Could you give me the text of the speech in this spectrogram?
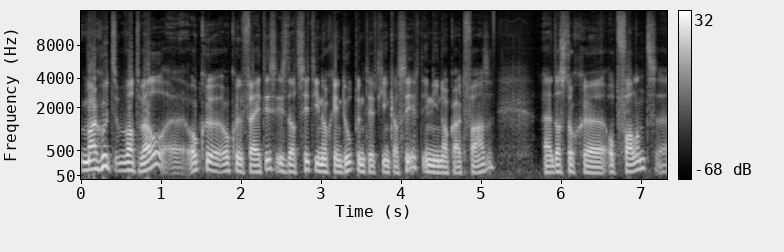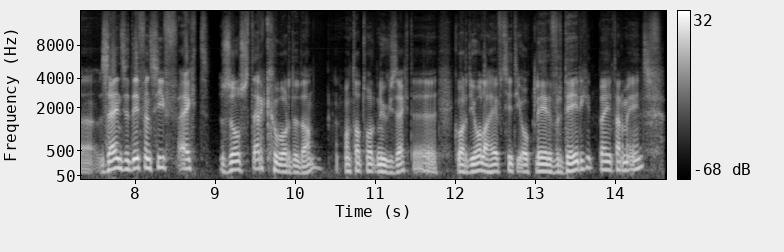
maar goed, wat wel uh, ook, uh, ook een feit is, is dat City nog geen doelpunt heeft geïncasseerd in die knock-out fase. Uh, dat is toch opvallend. zijn ze defensief echt zo sterk geworden dan? Want dat wordt nu gezegd. Guardiola heeft City ook leren verdedigen. Ben je het daarmee eens?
